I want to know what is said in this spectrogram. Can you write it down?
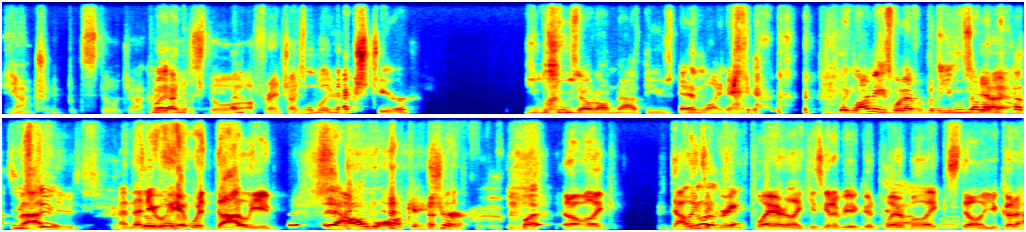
Yeah, huge. okay, but still Jack Right, I Eichel know is still. A franchise player. the next year, you lose out on Matthews and Laine. Like Laine is whatever, but then you lose out on yeah, Matthews, too. And then So you like- hit with Dahlin. Yeah, oh, well, okay, sure, but And I'm like, Dahlin's what a I'm great saying? player. Like he's gonna be a good player, Yeah, but like still, you could have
